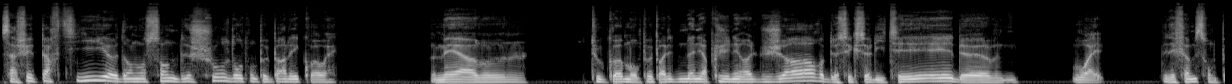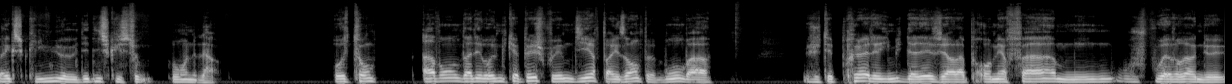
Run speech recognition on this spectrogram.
ça fait partie dans l'ensemble de choses dont on peut parler, quoi, ouais. Mais tout comme on peut parler d'une manière plus générale du genre, de sexualité, de. Ouais. Les femmes ne sont pas exclues des discussions. On là. Autant avant d'aller au MKP, je pouvais me dire, par exemple, bon, bah, j'étais prêt à la limite d'aller vers la première femme où, je pouvais avoir une,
